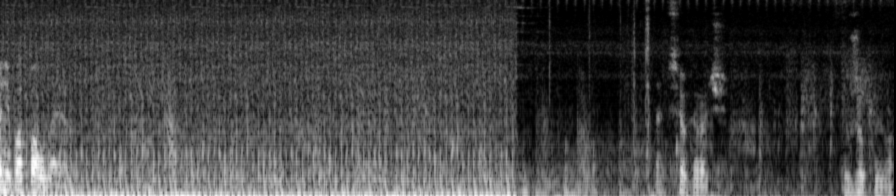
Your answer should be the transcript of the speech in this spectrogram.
не попал, наверное. Так, все, короче. В жопу его.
